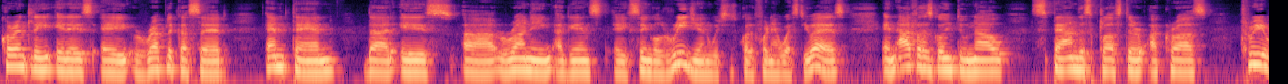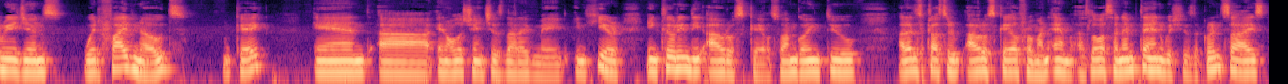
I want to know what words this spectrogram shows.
Currently, it is a replica set M10 that is uh, running against a single region, which is California West US. And Atlas is going to now span this cluster across three regions with five nodes. Okay and uh, and all the changes that I've made in here, including the auto scale. So I'm going to let this cluster auto scale from an M as low as an M10, which is the current size,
